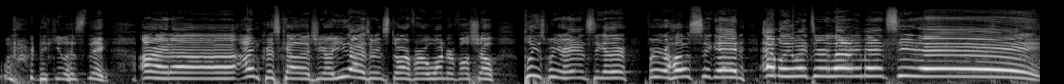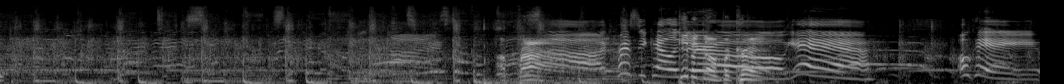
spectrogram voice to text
What a ridiculous thing. All right, uh, I'm Chris Calogero. You guys are in store for a wonderful show. Please put your hands together for your hosts again, Emily Winter and Larry Mancini. All right. Ah, Chrissy Calogero. Keep it going for Chris. Oh, yeah. Okay,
